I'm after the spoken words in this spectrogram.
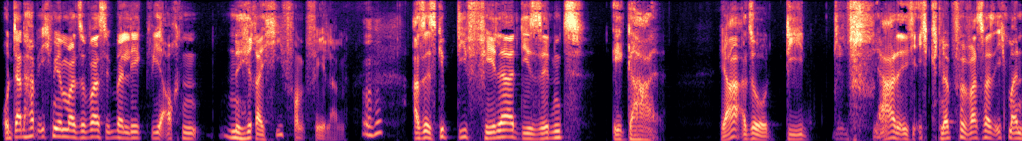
Und dann habe ich mir mal sowas überlegt wie auch eine Hierarchie von Fehlern. Also es gibt die Fehler, die sind egal. Ja, also die, ja, ich, ich knöpfe, was weiß ich, mein,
